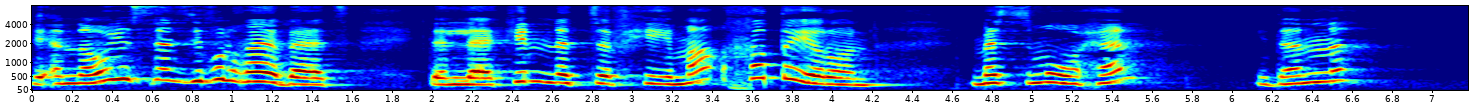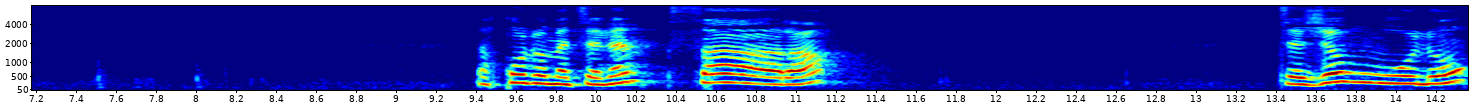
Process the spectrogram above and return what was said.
لأنه يستنزف الغابات. لكن التفهيم خطير. مسموحا. إذا نقول مثلا صار تجول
